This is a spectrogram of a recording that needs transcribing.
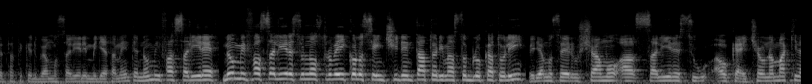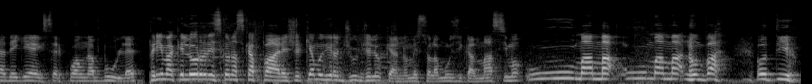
Aspettate che dobbiamo salire immediatamente. Non mi fa salire, non mi fa salire sul nostro veicolo. Si è incidentato, è rimasto bloccato lì. Vediamo se riusciamo a salire su. Ok, c'è una macchina dei gangster qua, una bullet. Prima che loro riescano a scappare, cerchiamo di raggiungerli. Ok, hanno messo la musica al massimo. Uh, mamma, uh, mamma, non va. Oddio,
